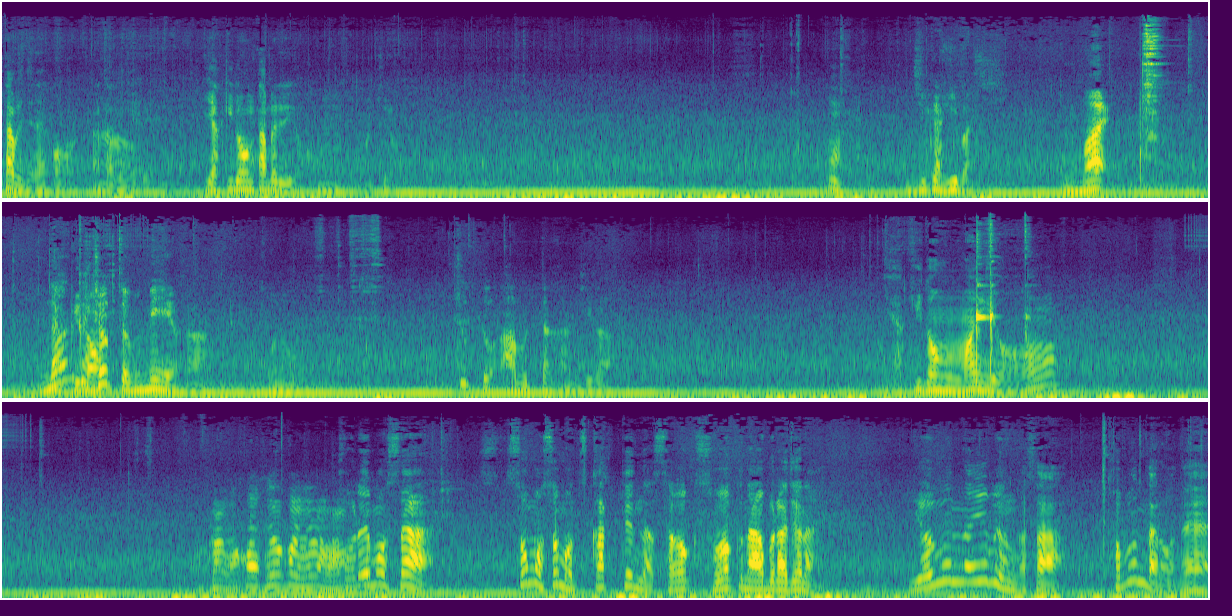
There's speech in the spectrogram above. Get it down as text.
食べてねこのあ赤身でー焼き丼食べれるよ。うんもちろん。うん。直火箸。うまい。なんかちょっとうめえよな。このちょっと炙った感じが。焼き丼うまいよ。これもさそもそも使ってんのは粗悪粗悪な油じゃない。余分な油分がさ飛ぶんだろうね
